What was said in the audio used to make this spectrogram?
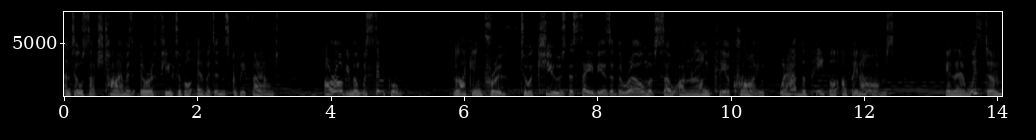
until such time as irrefutable evidence could be found. Our argument was simple. Lacking proof to accuse the saviors of the realm of so unlikely a crime would have the people up in arms. In their wisdom,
